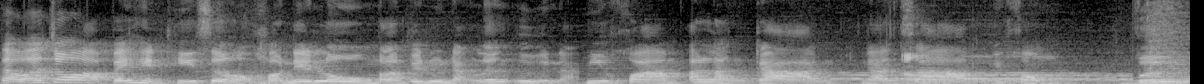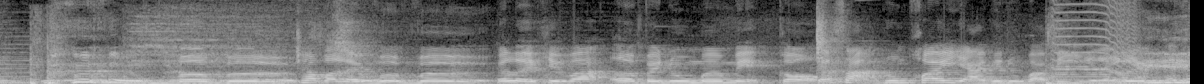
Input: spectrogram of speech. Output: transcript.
แต่ว่าโจอะไปเห็นทีเซอร์ของเขาในโรงตอนไปดูหนังเรื่องอื่นอะมีความอลังการงานสร้างอ๋อมีความเบอร์เบอร์เบอร์ชอบอะไรเบอร์เบอร์ก็เลยคิดว่าเออไปดูเมอร์เมดก่อนแล้วสามทุ่มค่อยย้ายไปดูบาร์บี้อะไรอย่างเงี้ย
